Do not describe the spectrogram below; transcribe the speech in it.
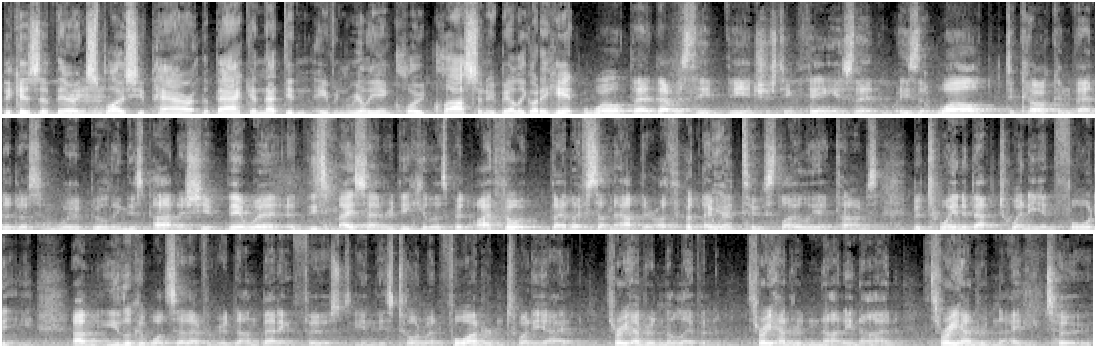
because of their explosive power at the back, and that didn't even really include Klaasen, who barely got a hit. Well, that, that was the, the interesting thing is that is that while De Kock and Van der Dussen were building this partnership, there were this may sound ridiculous, but I thought they left some out there. I thought they Yeah. went too slowly at times between about 20 and 40. Um, you look at what South Africa had done batting first in this tournament: 428, 311, 399, 382.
